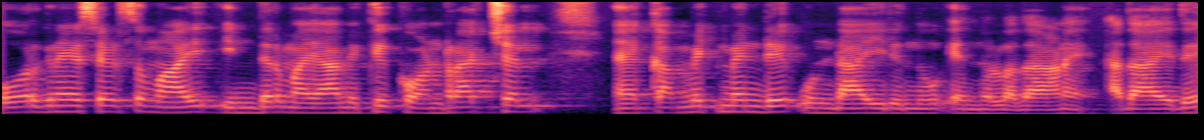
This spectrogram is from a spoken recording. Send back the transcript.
ഓർഗനൈസേഴ്സുമായി ഇന്റർ മയാമിക്ക് കോൺട്രാക്ച്വൽ കമ്മിറ്റ്മെന്റ് ഉണ്ടായിരുന്നു എന്നുള്ളതാണ്. അതായത്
